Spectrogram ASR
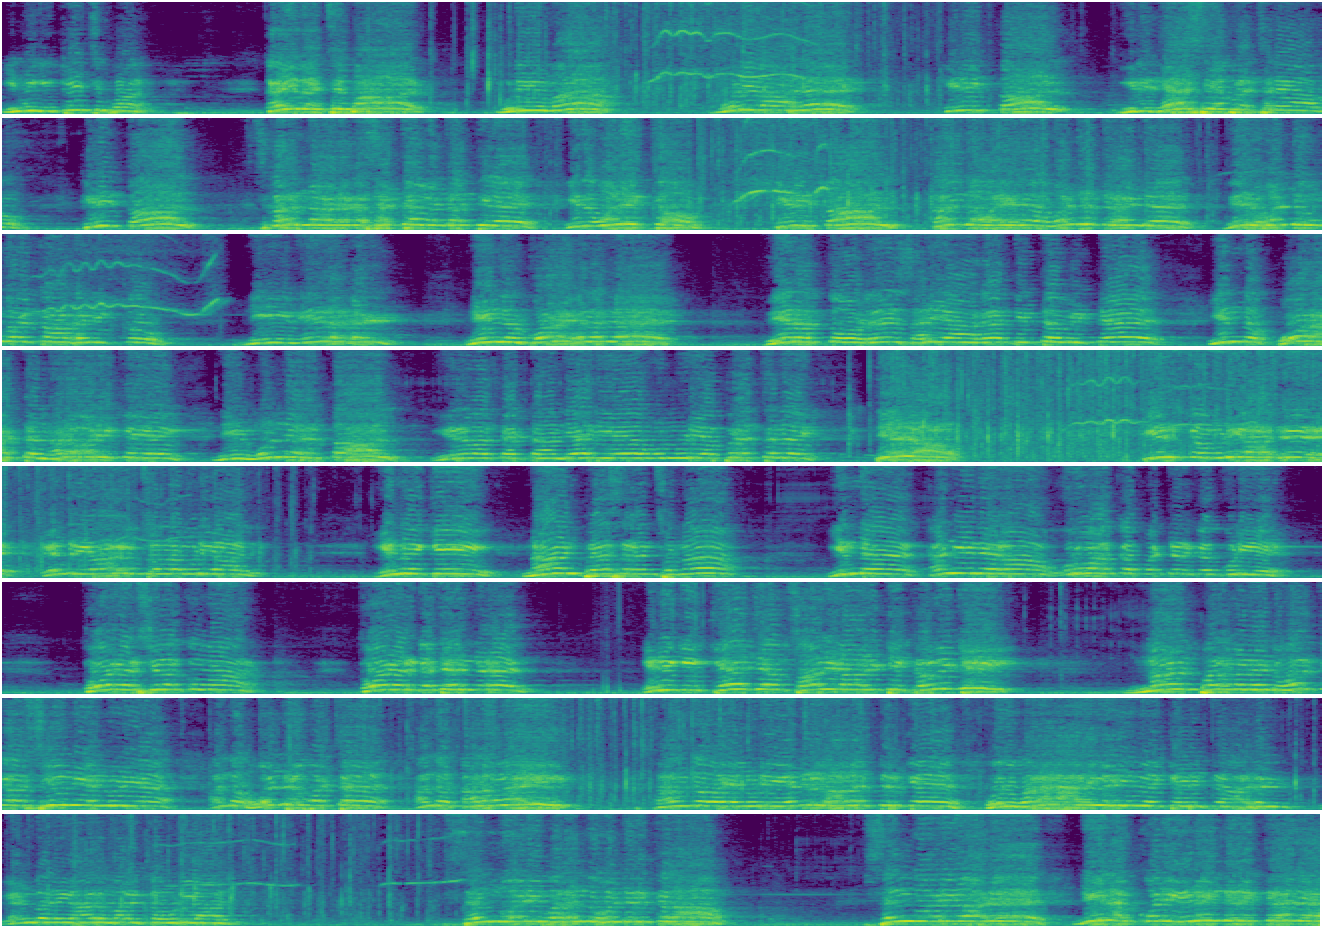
இன்னைக்கு கீச்சு பார். கை வச்சு பார். முடியுமா? முடியாது. கிழித்தால் இது தேசிய பிரச்சனையாகும். கிழித்தால் கர்நாடக சட்டமன்றத்திலே இது ஒழிக்கும். கிழித்தால் தங்க வயலே ஒன்று திரண்டு வீர ஒன்று உங்களுக்காக நிற்கும். நீ வீரர்கள் நீங்கள் கோழைகள் அல்ல. வீரத்தோடு சரியாக திட்டமிட்டு இந்த போராட்ட நடவடிக்கையை நீ முன்னெடுத்தால் இருபத்தி எட்டாம் தேதியே உன்னுடைய பிரச்சனை தீரும். தீர்க்க முடியாது என்று யாரும் சொல்ல முடியாது. இன்னைக்கு நான் பேசுறேன்னு சொன்னா இந்த கன்வீனரா உருவாக்கப்பட்டிருக்கக்கூடிய தோழர் சிவகுமார் தோழர் கஜேந்திரன் இன்னைக்கு KGM solidarity committee non permanent workers யூனியனுடைய அந்த ஒன்றுபட்ட அந்த தலைமை என்னுடைய எதிர்காலத்திற்கு ஒரு வரலாறு எழுதி வைக்க இருக்கிறார்கள் என்பதை யாரும் மறுக்க முடியாது. செங்கொடி பறந்து கொண்டிருக்கலாம். செங்கொடியோடு நீலக்கொடி இணைந்திருக்கிறது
